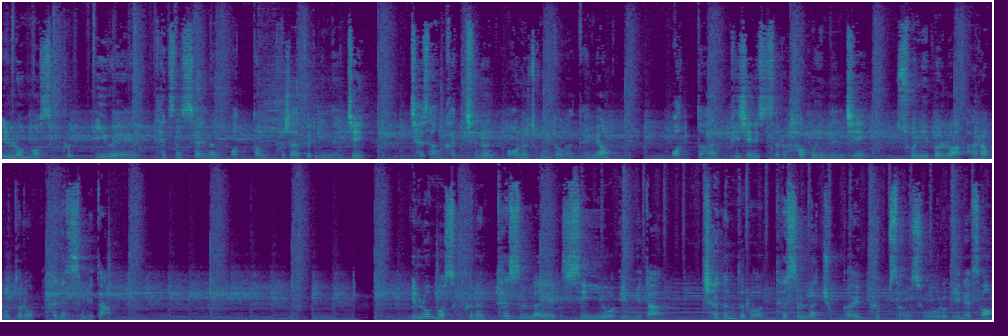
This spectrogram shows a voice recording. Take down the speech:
일론 머스크 이외에 텍사스에는 어떤 부자들이 있는지 재산 가치는 어느 정도가 되며 어떠한 비즈니스를 하고 있는지 순위별로 알아보도록 하겠습니다. 일론 머스크는 테슬라의 CEO입니다. 최근 들어 테슬라 주가의 급상승으로 인해서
